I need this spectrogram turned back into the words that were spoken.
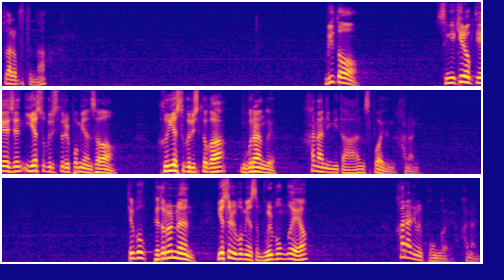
달라붙었나? 우리도 성경 기록되어진 이 예수 그리스도를 보면서 그 예수 그리스도가 누구라는 거예요? 하나님이다 하는 것을 보아야 된다. 하나님. 결국 베드로는 예수를 보면서 뭘 본 거예요? 하나님을 본 거예요. 하나님.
